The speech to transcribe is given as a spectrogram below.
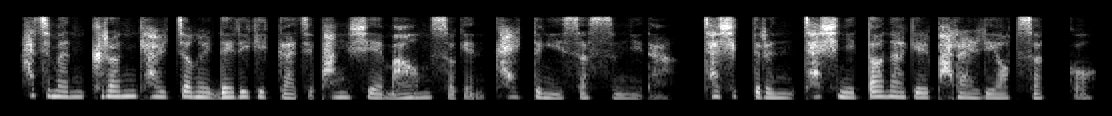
하지만 그런 결정을 내리기까지 방 씨의 마음속엔 갈등이 있었습니다. 자식들은 자신이 떠나길 바랄 리 없었고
